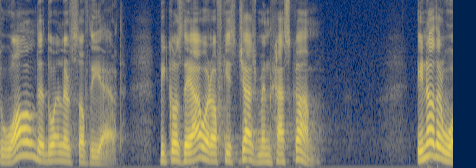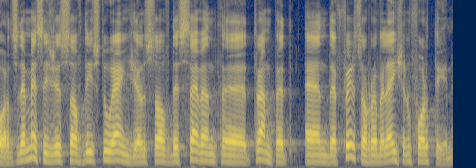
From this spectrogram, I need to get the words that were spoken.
to all the dwellers of the earth, because the hour of his judgment has come. In other words, the messages of these two angels of the seventh uh, trumpet and the first of Revelation 14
